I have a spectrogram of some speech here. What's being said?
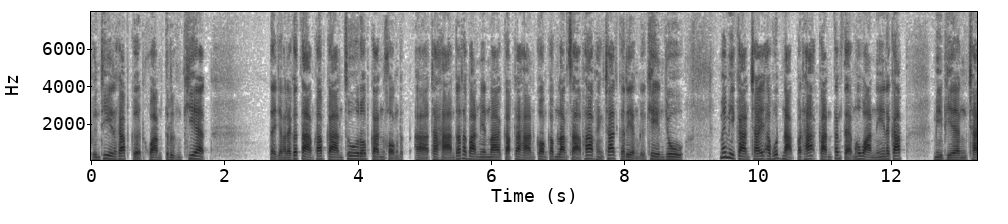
พื้นที่นะครับเกิดความตรึงเครียด แต่อย่างไรก็ตามครับการสู้รบกันของอทหารรัฐบาลเมียนมากับทหารกองกำลังสหภาพแห่งชาติกะเหรี่ยงหรือ KNU ไม่มีการใช้อาวุธหนักปะทะกันตั้งแต่เมื่อวานนี้นะครับ มีเพียงใช้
